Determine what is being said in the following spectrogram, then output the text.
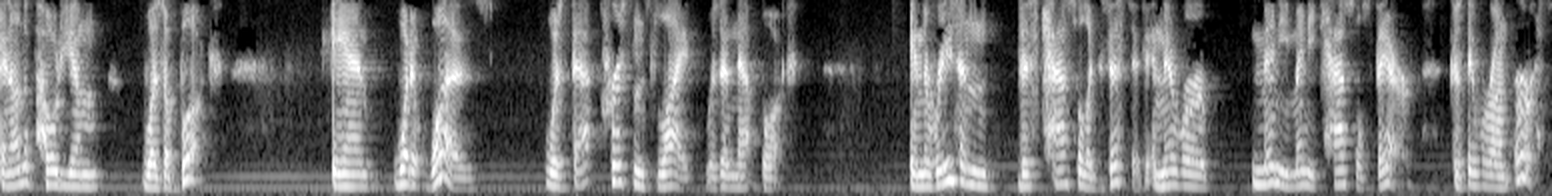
And on the podium was a book. And what it was, was that person's life was in that book. And the reason this castle existed, and there were many, many castles there because they were on Earth.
